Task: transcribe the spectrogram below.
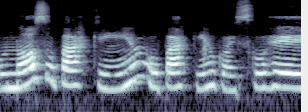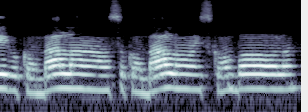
o nosso parquinho, o parquinho com escorrego, com balanço, com balões, com bola.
